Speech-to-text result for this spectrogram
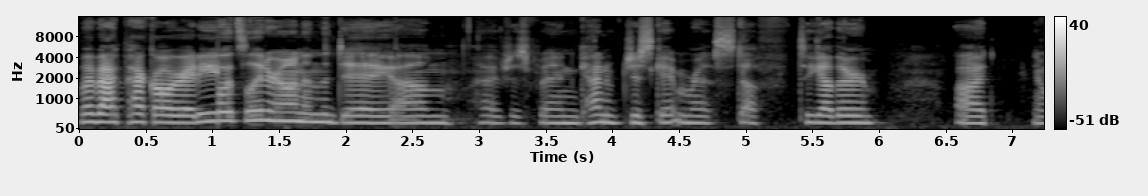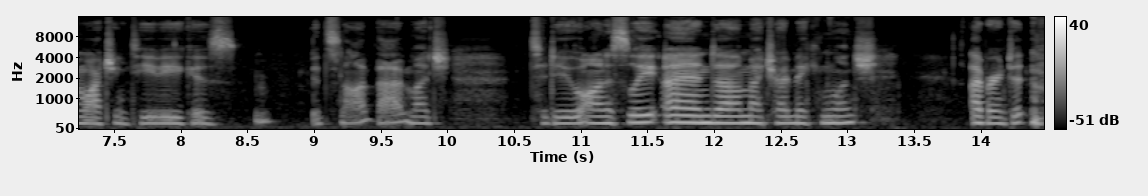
my backpack already. So it's later on in the day. Um, I've just been kind of just getting my stuff together uh, and watching TV because it's not that much to do, honestly. And um, I tried making lunch. I burnt it.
